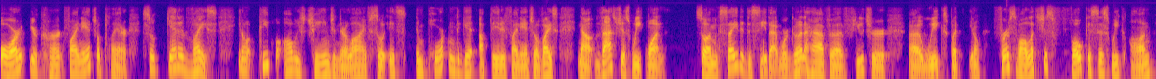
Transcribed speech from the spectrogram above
or your current financial planner. So get advice. You know, people always change in their lives. So it's important to get updated financial advice. Now, that's just week one. So I'm excited to see that. We're going to have uh, future uh, weeks, but you know, first of all, let's just focus this week on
